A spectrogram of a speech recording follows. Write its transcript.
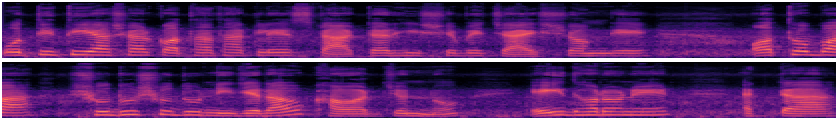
অতিথি আসার কথা থাকলে স্টার্টার হিসেবে চায়ের সঙ্গে অথবা শুধু শুধু নিজেরাও খাওয়ার জন্য এই ধরনের একটা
